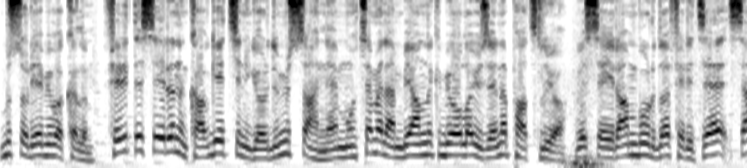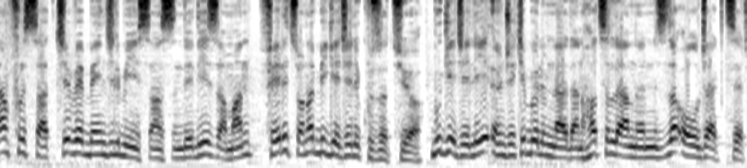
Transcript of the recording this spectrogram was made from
Bu soruya bir bakalım. Ferit ile Seyran'ın kavga ettiğini gördüğümüz sahne muhtemelen bir anlık bir olay üzerine patlıyor ve Seyran burada Ferit'e sen fırsatçı ve bencil bir insansın dediği zaman Ferit ona bir gecelik uzatıyor. Bu geceliği önceki bölümlerden hatırlayanlarınızda olacaktır.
